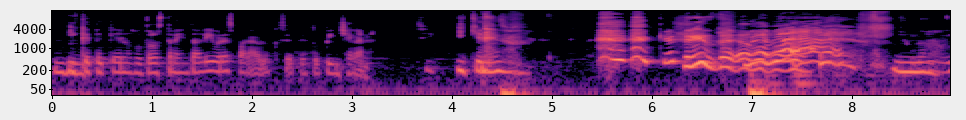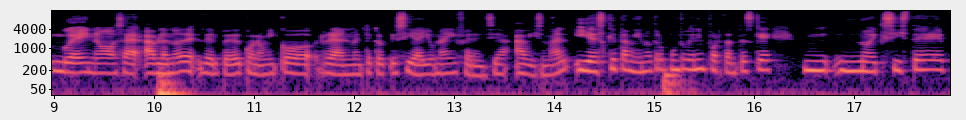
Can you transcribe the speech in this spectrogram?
Y que te queden los otros 30 libres para lo que se te tu pinche gana. Sí. ¿Y quién es? Qué triste. no. Güey, no, o sea, hablando del pedo económico, realmente creo que sí hay una diferencia abismal. Y es que también otro punto bien importante es que no existe,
